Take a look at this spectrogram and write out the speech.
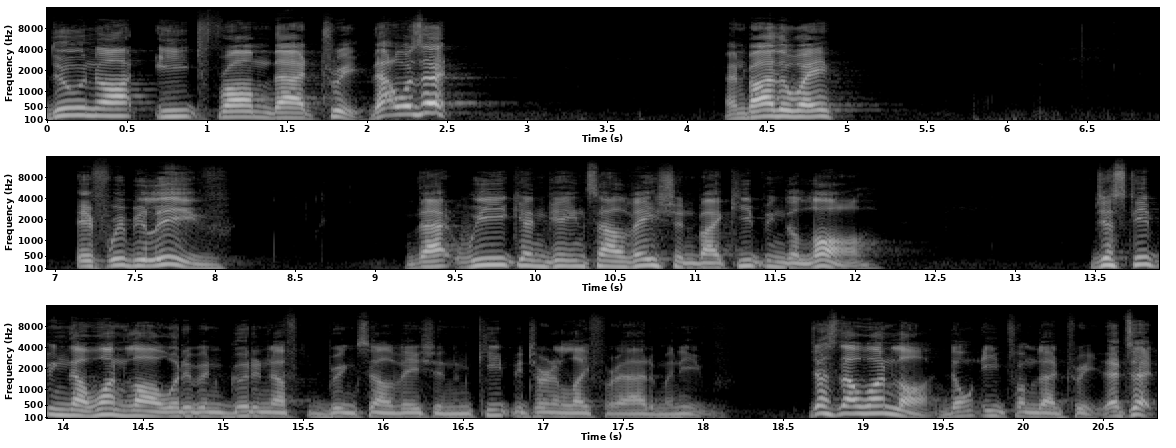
do not eat from that tree. That was it. And by the way, if we believe that we can gain salvation by keeping the law, just keeping that one law would have been good enough to bring salvation and keep eternal life for Adam and Eve. Just that one law don't eat from that tree. That's it.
